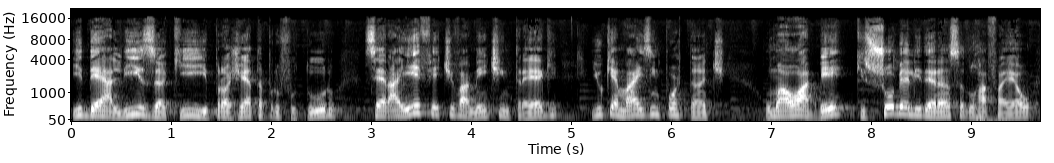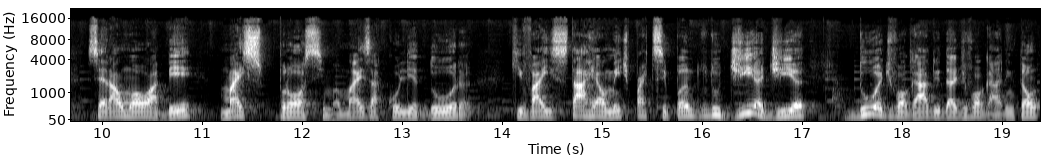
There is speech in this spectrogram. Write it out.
idealiza aqui e projeta para o futuro será efetivamente entregue e o que é mais importante, uma OAB que, sob a liderança do Rafael, será uma OAB mais próxima, mais acolhedora, que vai estar realmente participando do dia a dia do advogado e da advogada. Então,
